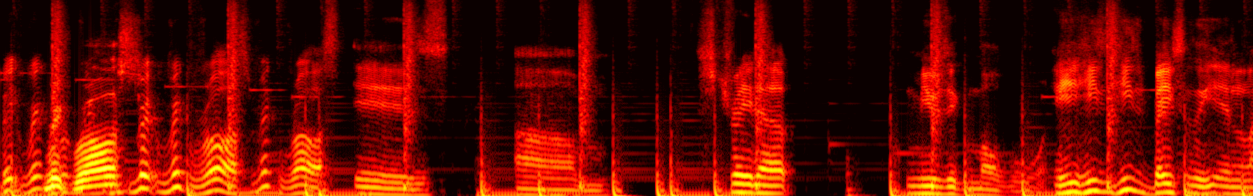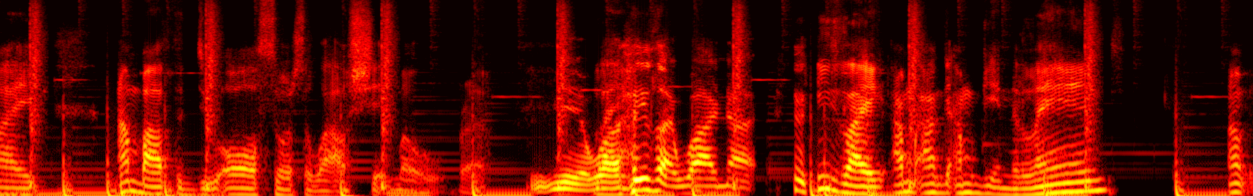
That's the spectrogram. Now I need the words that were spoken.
Rick, Rick, Rick Ross. Rick, Rick Ross. Rick Ross is um straight up music mogul. He, he's he's basically in like I'm about to do all sorts of wild shit mode, bro. Yeah, why? Like, he's like, why not? he's like, I'm, I'm, I'm getting the land. I'm,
